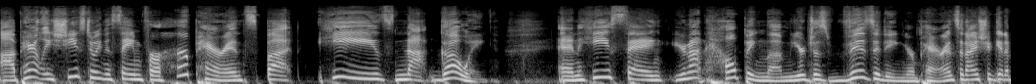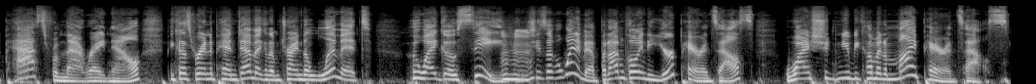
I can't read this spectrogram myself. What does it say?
Uh, apparently, she's doing the same for her parents, but he's not going. And he's saying, You're not helping them. You're just visiting your parents. And I should get a pass from that right now because we're in a pandemic and I'm trying to limit who I go see. And mm-hmm. She's like, Oh, wait a minute, but I'm going to your parents' house. Why shouldn't you be coming to my parents' house?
